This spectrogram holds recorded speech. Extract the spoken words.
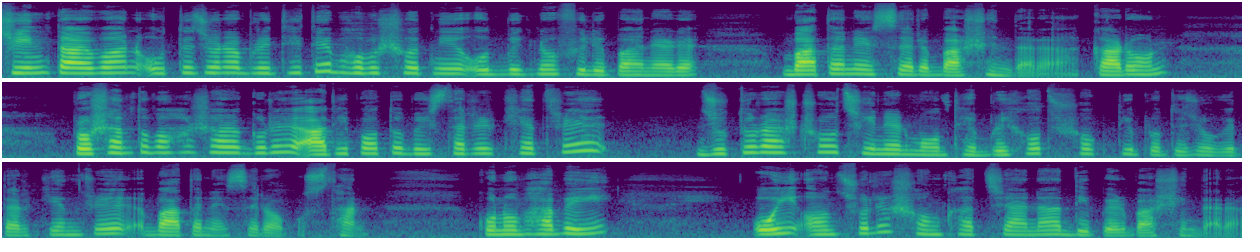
চীন, তাইওয়ান উত্তেজনা বৃদ্ধিতে ভবিষ্যৎ নিয়ে উদ্বিগ্ন ফিলিপাইনের বাতানেসের বাসিন্দারা। কারণ, প্রশান্ত মহাসাগরে আধিপত্য বিস্তারের ক্ষেত্রে যুক্তরাষ্ট্র চীনের মধ্যে বৃহৎ শক্তি প্রতিযোগিতার কেন্দ্রে বাতানেসের অবস্থান। কোনোভাবেই ওই অঞ্চলে সংঘাত চায় না দ্বীপের বাসিন্দারা।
